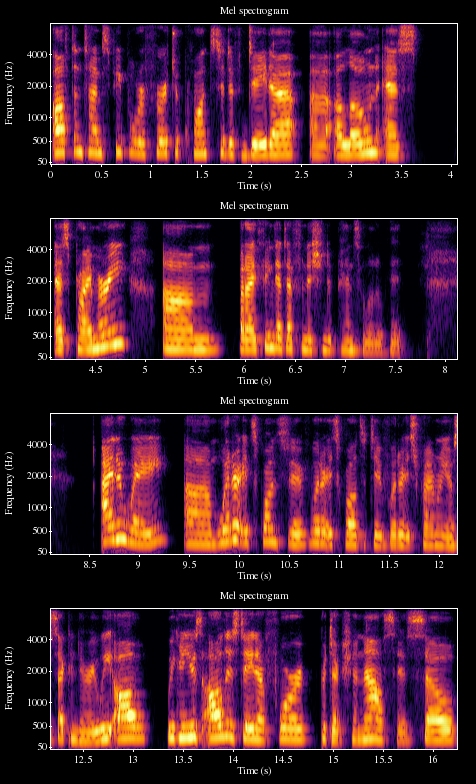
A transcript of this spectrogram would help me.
oftentimes people refer to quantitative data uh, alone as as primary, um, but I think that definition depends a little bit either way, um, whether it's quantitative, whether it's qualitative, whether it's primary or secondary, we all we can use all this data for protection analysis. So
